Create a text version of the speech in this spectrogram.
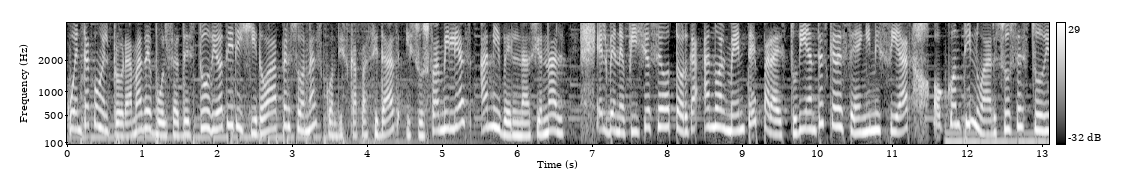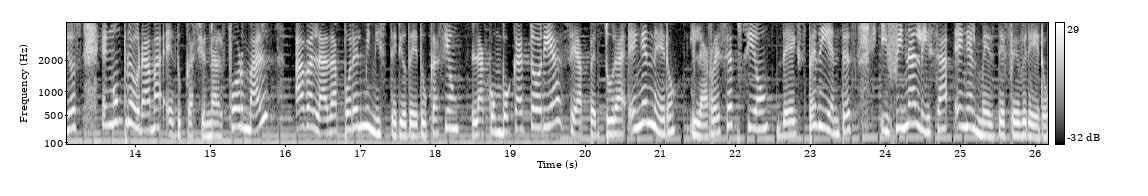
cuenta con el programa de bolsas de estudio dirigido a personas con discapacidad y sus familias a nivel nacional. El beneficio se otorga anualmente para estudiantes que deseen iniciar o continuar sus estudios en un programa educacional formal avalada por el Ministerio de Educación. La convocatoria se apertura en enero y la recepción de expedientes y finaliza en el mes de febrero.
